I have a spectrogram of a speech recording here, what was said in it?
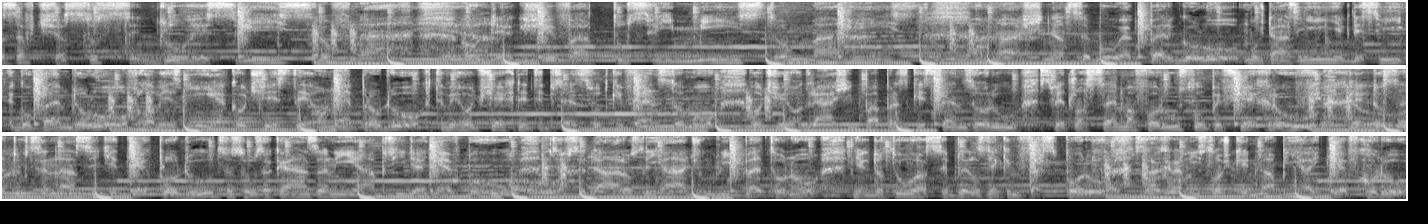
zavčasu si dluhy svý srovná. Od jak živa tu svý místo má A máš nad sebou jak pergolu Možná zní někdy svý ego vem dolů. V hlavě zní jako čistýho neprodukt Vyhoď všechny ty předsudky ven z domu. Oči odráží paprsky senzorů Světla semaforů, sloupy všech rohů. Kdo se tu chce nasytit těch plodů Co jsou zakázaný a přijde hněv bohů Řev se dá rozlíhá džunglí betonu. Někdo tu asi byl s někým ve sporu. Záchranný složky nabíhají ke vchodu.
